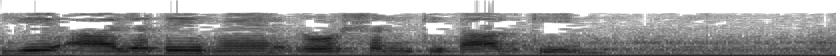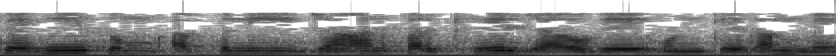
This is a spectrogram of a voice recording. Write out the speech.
یہ آیتیں ہیں روشن کتاب کی۔ کہیں تم اپنی جان پر کھیل جاؤ گے ان کے غم میں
